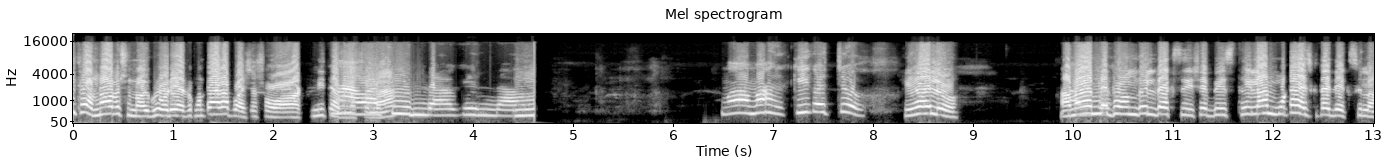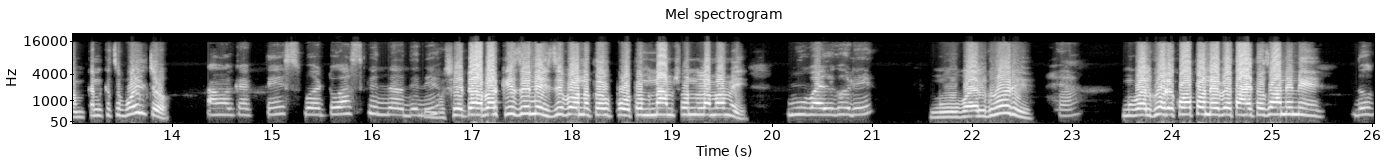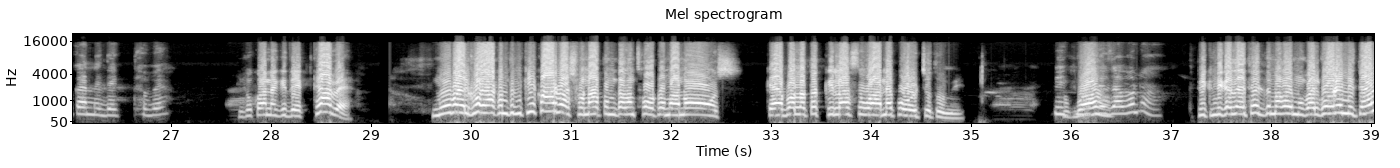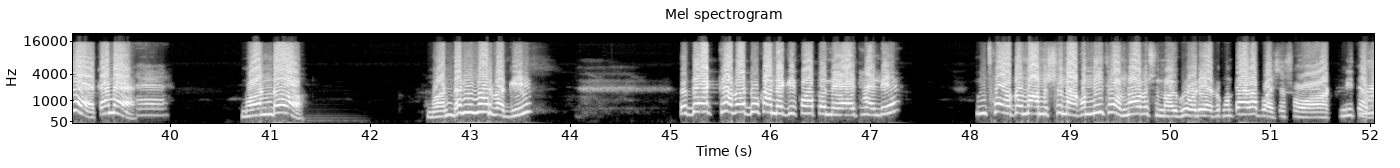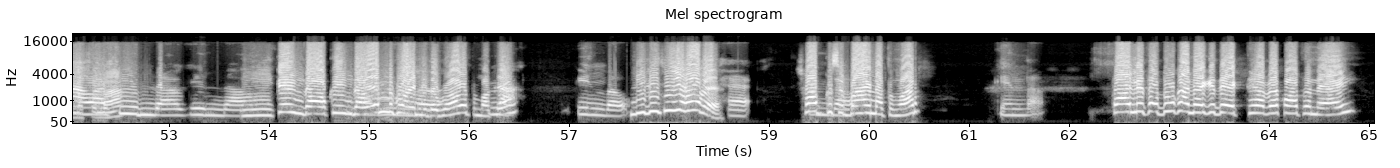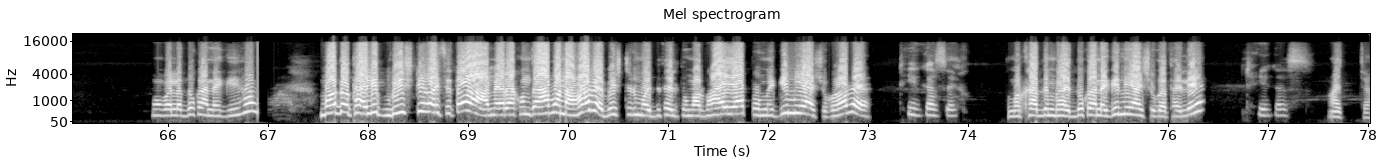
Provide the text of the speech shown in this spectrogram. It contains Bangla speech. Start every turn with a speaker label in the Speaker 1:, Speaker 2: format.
Speaker 1: নিতে হবে না শোনা ওই ঘড়ি এরকম টাকা পয়সা শর্ট নিতে হবে না
Speaker 2: মা মা কি করছ?
Speaker 1: কি হইল? আমার এমনি দেখছি সে বীজ থইলাম মোটা হয়েছে তাই দেখছিলাম। কেন কিছু বলছো?
Speaker 2: আমাকে একটা স্মার্ট ওয়াচ কিন
Speaker 1: সেটা আবার কি জিনিস? জীবনে তো প্রথম নাম শুনলাম আমি।
Speaker 2: মোবাইল ঘড়ি।
Speaker 1: মোবাইল ঘড়ি?
Speaker 2: হ্যাঁ।
Speaker 1: মোবাইল ঘড়ি কত নেবে তাই তো জানিনি।
Speaker 2: দোকানে দেখতে হবে।
Speaker 1: দোকানে কি দেখতে হবে? মোবাইল ঘড়ি এখন তুমি কি করবা? শোনা তুমি তখন ছোট মানুষ। কে বলো তো ক্লাস ওয়ানে পড়ছো তুমি?
Speaker 2: পিকনিকে না?
Speaker 1: যাইতে তোমাকে মোবাইল ঘড়ি নিতে হবে কেন?
Speaker 2: হ্যাঁ।
Speaker 1: ভন্ড ভন্ডামি মারবা কি? তো দেখতে হবে দোকানে কি কত নেয় ঠাইলে। তুমি ছোট মানুষ শোনা এখন নিতে হবে না হবে শোনা ওই ঘড়ি এরকম টাকা পয়সা শর্ট নিতে হবে না
Speaker 2: না,
Speaker 1: শোনা
Speaker 2: কিন দাও কিন দাও।
Speaker 1: এমনি ঘড়ি নিতে হবে তোমাকে।
Speaker 2: না, কিন দাও।
Speaker 1: নিতেই হবে?
Speaker 2: হ্যাঁ।
Speaker 1: সবকিছু
Speaker 2: দাও।
Speaker 1: বাই না তোমার?
Speaker 2: কিন দাও
Speaker 1: তাহলে তো দোকানে গিয়ে দেখতে হবে কত নেয়। মোবাইলের দোকানে গিয়ে হবে মদ থাইলে বৃষ্টি হয়েছে তো আমি আর এখন যাব না হবে? বৃষ্টির মধ্যে তাহলে তোমার ভাই আর তুমি গিয়ে নিয়ে আসুক হবে?
Speaker 2: ঠিক আছে।
Speaker 1: তোমার খাদিম ভাই দোকানে গিয়ে নিয়ে আসুক তাইলে
Speaker 2: ঠিক আছে।
Speaker 1: আচ্ছা।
